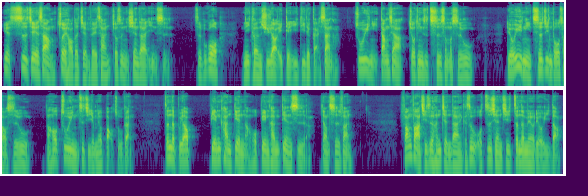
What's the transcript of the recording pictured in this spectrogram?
因为世界上最好的减肥餐就是你现在的饮食，只不过你可能需要一点一滴的改善啊。注意你当下究竟是吃什么食物，留意你吃进多少食物，然后注意你自己有没有饱足感。真的不要边看电脑或边看电视啊，这样吃饭。方法其实很简单，可是我之前其实真的没有留意到。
